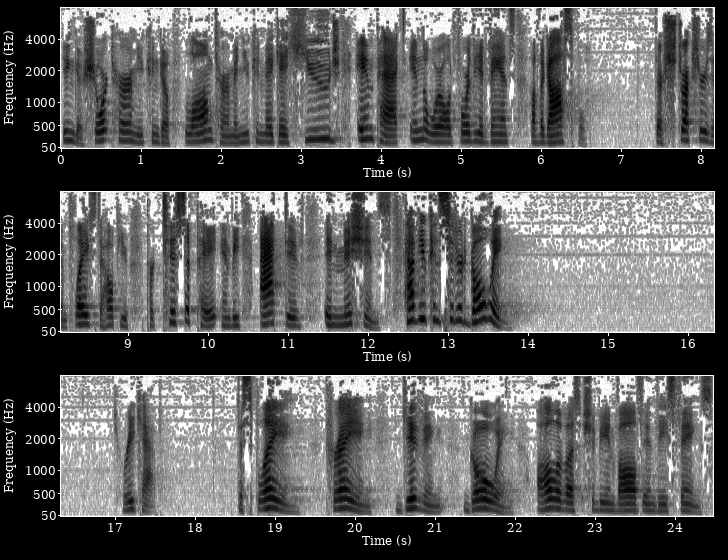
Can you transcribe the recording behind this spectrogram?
You can go short term, you can go long term, and you can make a huge impact in the world for the advance of the gospel. There are structures in place to help you participate and be active in missions. Have you considered going? To recap displaying, praying, giving, going. All of us should be involved in these things.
